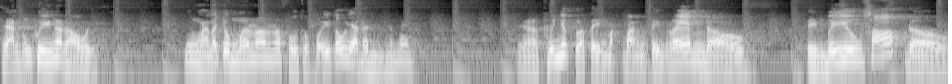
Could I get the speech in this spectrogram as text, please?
Thì anh cũng khuyên nó rồi. Nhưng mà nói chung nó nó phụ thuộc vào yếu tố gia đình nữa em à, thứ nhất là tiền mặt bằng, tiền rent đồ, tiền bill, shop đồ,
